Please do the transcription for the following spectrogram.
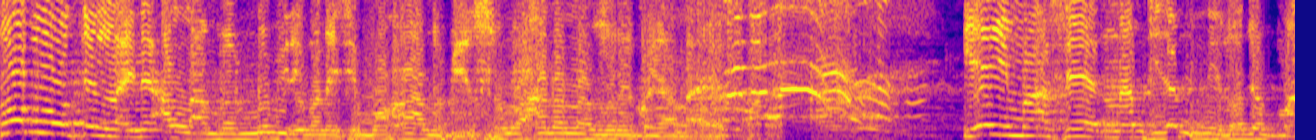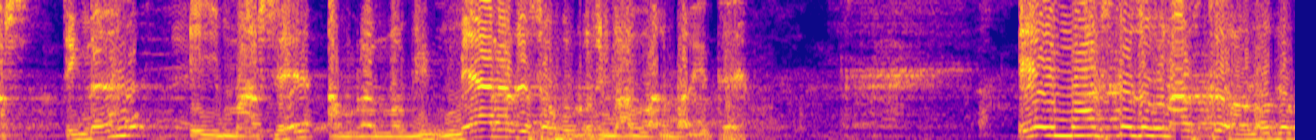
নবুয়তের লাইনে আল্লাহ আমরা নবীরে বানাইছি মহানবী সুবহান আল্লাহ জোরে কয় আল্লাহ এই মাসের নাম কি জানেন রজব মাস ঠিক না এই মাসে আমরা নবী মেয়ারাজে সফর করছিল আল্লাহর বাড়িতে এই যখন আসতে হলো যোগ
